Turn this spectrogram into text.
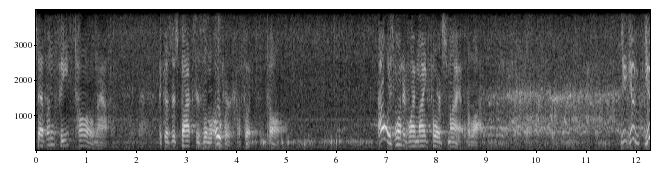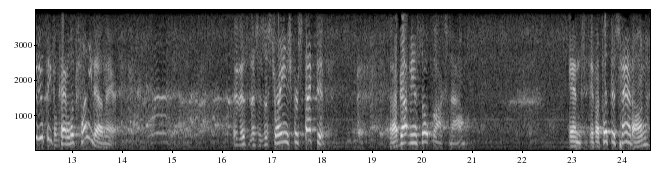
seven feet tall now because this box is a little over a foot tall. I always wondered why Mike Ford smiled a lot. You, you, you, you people kind of look funny down there. This, this is a strange perspective. I've got me a soapbox now. And if I put this hat on,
